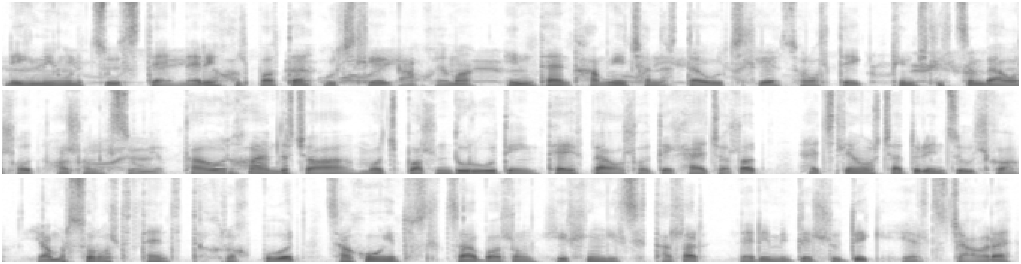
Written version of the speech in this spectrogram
нийгмийн үнэт зүйлстэй нарийн холбоотой үйлчилгээг авах юм а. Энэ танд хамгийн чанартай үйлчилгээ сургалтыг тэмцлэгдсэн байгууллагууд олгоно гэсэн үг юм. Та өөрийнхөө амьдарч байгаа муж болон дөрвүүдийн TAFE байгууллагуудыг хайж олоод ажлын ур чадварын зөвлөгөө, ямар сургалт танд тохирох бөгөөд санхүүгийн тусалцаа болон хэрхэн элсэх талаар нарийн мэдээллүүдийг ярилцж аваарай.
